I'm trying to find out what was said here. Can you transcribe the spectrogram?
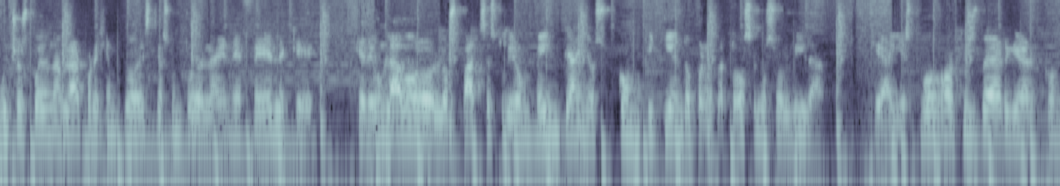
Muchos pueden hablar, por ejemplo, de este asunto de la NFL, que, que de un lado los Pats estuvieron 20 años compitiendo, pero a todos se los olvida que ahí estuvo Roethlisberger con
